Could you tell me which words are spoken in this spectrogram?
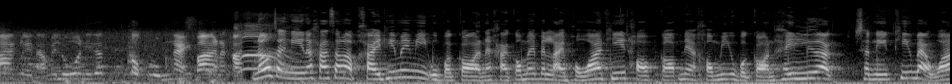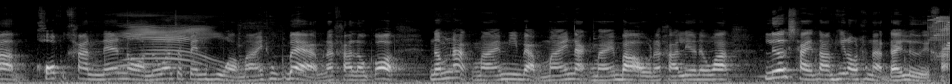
มากเลยนะ ไม่รู้วันนี้จะตกหลุมไหนบ้างนะคะ นอกจากนี้นะคะสำหรับใครที่ไม่มีอุปกรณ์นะคะ ก็ไม่เป็นไรเพราะว่าที่ท็อปกอล์ฟเนี่ยเขามีอุปกรณ์ให้เลือกชนิดที่แบบว่าครบครันแน่นอนไม่ว่าจะเป็นหัวไม้ทุกแบบนะคะ แล้วก็น้ำหนักไม้มีแบบไม้หนักไม้เบานะคะ เรียกได้ว่าเลือกใช้ตามที่เราถนัดได้เลยค่ะ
